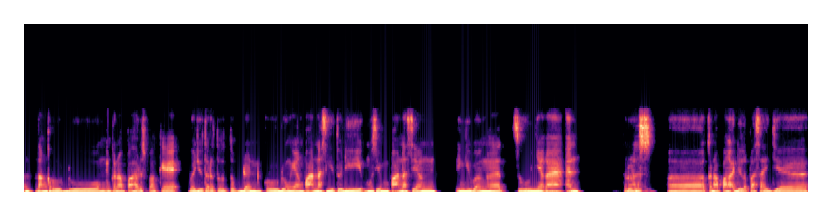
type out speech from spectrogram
tentang kerudung, kenapa harus pakai baju tertutup dan kerudung yang panas gitu di musim panas yang tinggi banget suhunya kan. Terus uh, kenapa nggak dilepas aja?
